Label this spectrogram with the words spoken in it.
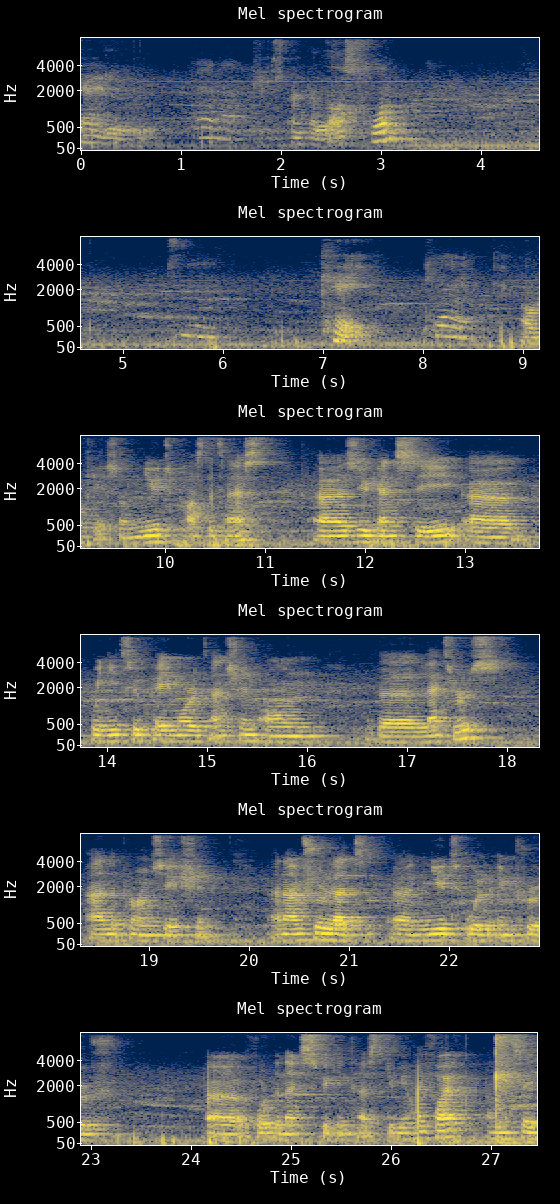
L. And the last one? K. K. Okay, so Newt passed the test. As you can see, uh, we need to pay more attention on the letters and the pronunciation. And I'm sure that uh, Newt will improve uh, for the next speaking test. Give me a high five and say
